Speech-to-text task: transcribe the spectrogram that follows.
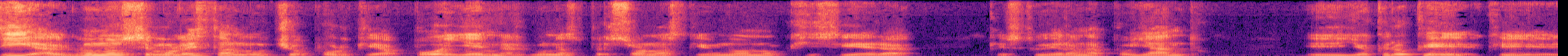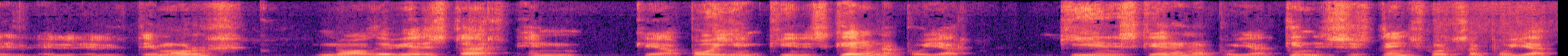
Sí, algunos se molestan mucho porque apoyen a algunas personas que uno no quisiera que estuvieran apoyando. Y yo creo que, el, temor no debiera estar en que apoyen quienes quieran apoyar, quienes quieran apoyar, quienes estén dispuestos a apoyar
